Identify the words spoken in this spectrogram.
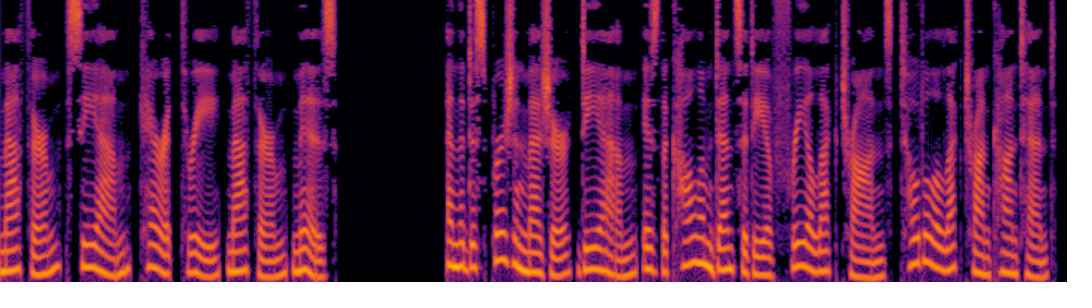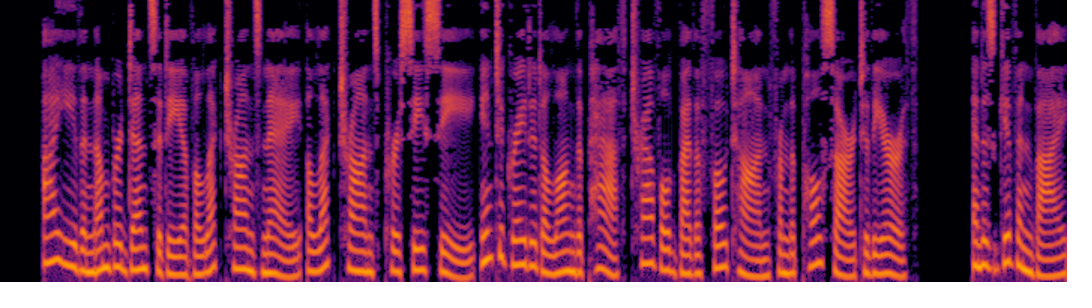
mathrm cm caret 3 mathrm ms. And the dispersion measure dm is the column density of free electrons total electron content i.e. the number density of electrons Ne electrons per cc integrated along the path traveled by the photon from the pulsar to the Earth and is given by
